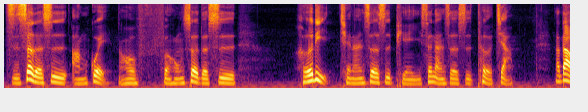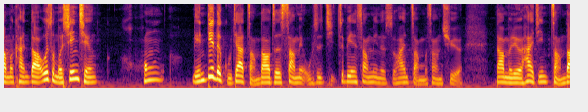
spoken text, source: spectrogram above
紫色的是昂贵，然后粉红色的是合理，浅蓝色是便宜，深蓝色是特价。那大家有没有看到，为什么先前红联电的股价涨到这上面五十几这边上面的时候，还涨不上去了？大家没有，它已经涨到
